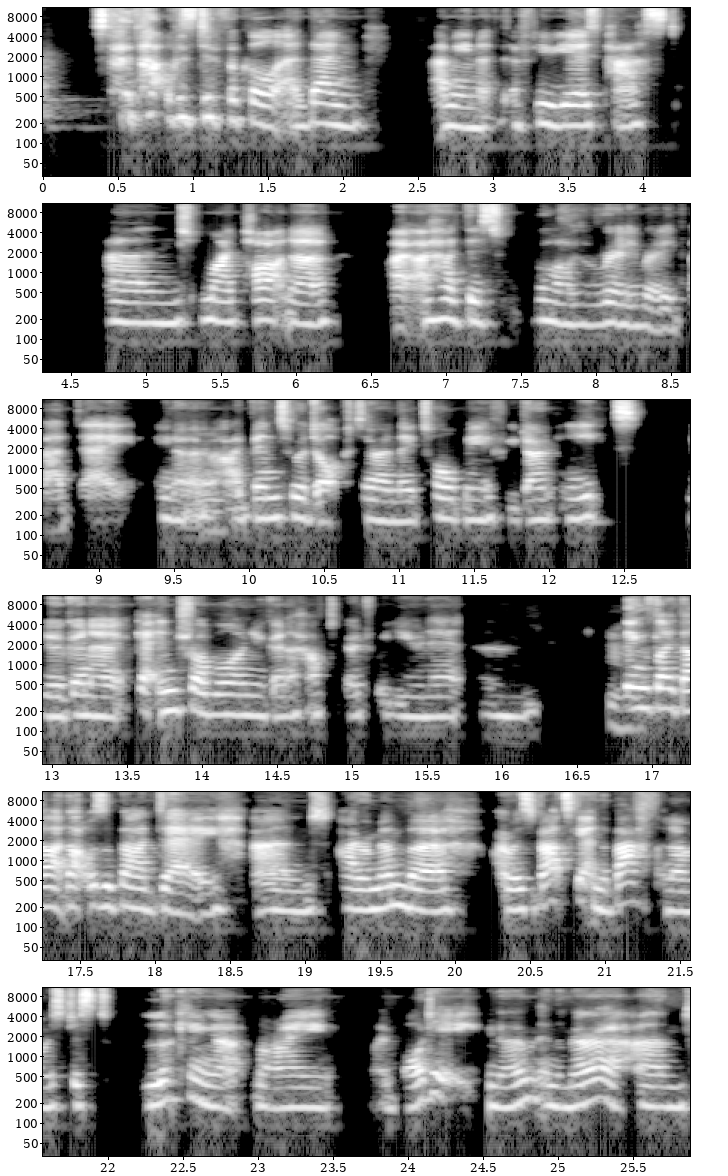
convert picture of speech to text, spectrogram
so that was difficult. And then, I mean, a, few years passed, and my partner, I, I had this well, it was a really really bad day. You know, Mm. I'd been to a doctor, and they told me if you don't eat, you're gonna get in trouble, and you're gonna have to go to a unit and Mhm. things like that. That was a bad day. And I remember I was about to get in the bath and I was just looking at my my body, you know, in the mirror and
